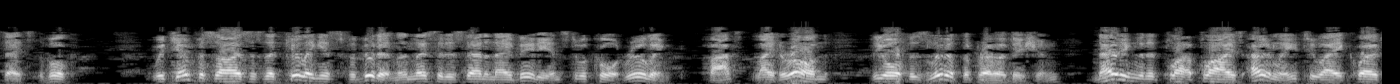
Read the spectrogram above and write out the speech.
states the book, which emphasizes that killing is forbidden unless it is done in obedience to a court ruling. But, later on, the authors limit the prohibition, noting that it pl- applies only to a, quote,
